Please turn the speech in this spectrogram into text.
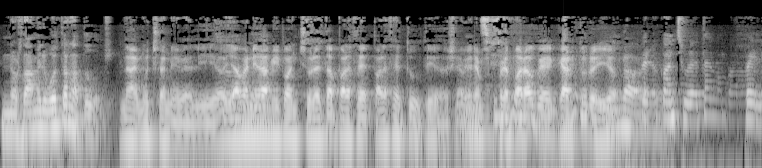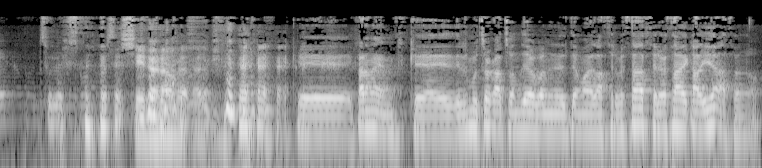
nos da mil vueltas a todos. No, hay mucho nivel. Y hoy ha venido aquí con chuleta, parece, parece tú, tío. O sea, más preparado que, que, Arturo y yo. No, Pero con chuleta con papeles, ¿no? Sí, no, no, pero, que, Carmen, que tienes mucho cachondeo con el tema de la cerveza. ¿Cerveza de calidad o no?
